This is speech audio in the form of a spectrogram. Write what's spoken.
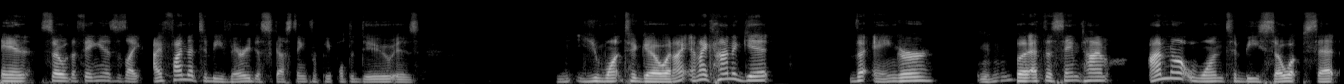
And so the thing is, is like I find that to be very disgusting for people to do. Is you want to go, and I and I kind of get the anger, Mhm. but at the same time, I'm not one to be so upset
